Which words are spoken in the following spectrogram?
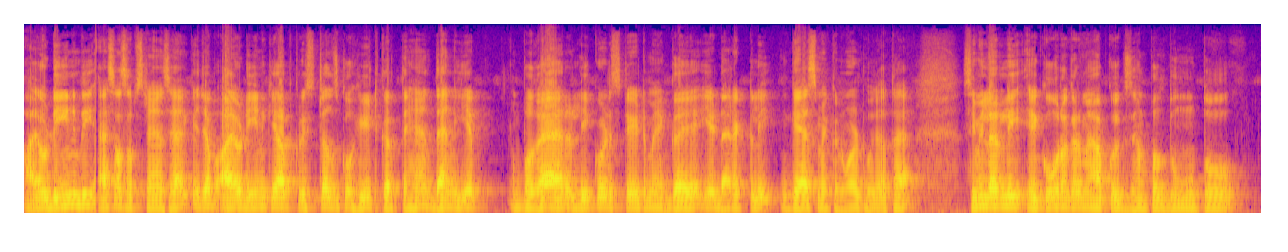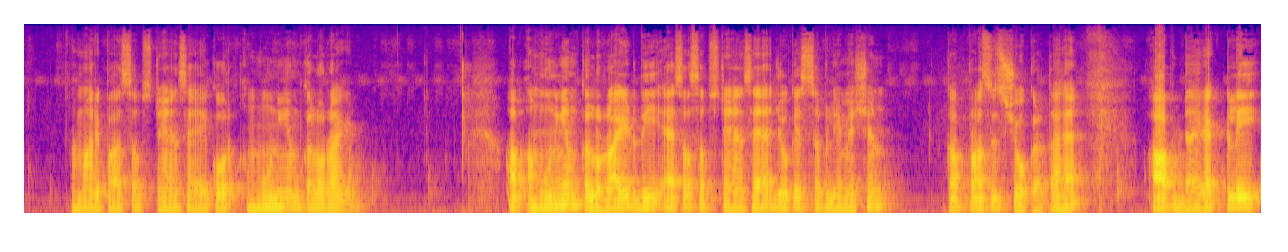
आयोडीन भी ऐसा सब्सटेंस है कि जब आयोडीन के आप क्रिस्टल्स को हीट करते हैं देन ये बगैर लिक्विड स्टेट में गए, ये डायरेक्टली गैस में कन्वर्ट हो जाता है। सिमिलरली एक और अगर मैं आपको एग्जांपल दूँ तो हमारे पास सब्सटेंस है एक और अमोनियम क्लोराइड अब अमोनियम क्लोराइड भी ऐसा सब्सटेंस है जो कि सब्लिमेशन का प्रोसेस शो करता है। आप डायरेक्टली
